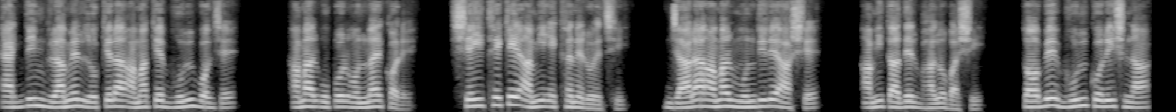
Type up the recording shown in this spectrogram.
একদিন গ্রামের লোকেরা আমাকে ভুল বোঝে, আমার উপর অন্যায় করে। সেই থেকে আমি এখানে রয়েছি। যারা আমার মন্দিরে আসে আমি তাদের ভালোবাসি। তবে ভুল করিস না,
